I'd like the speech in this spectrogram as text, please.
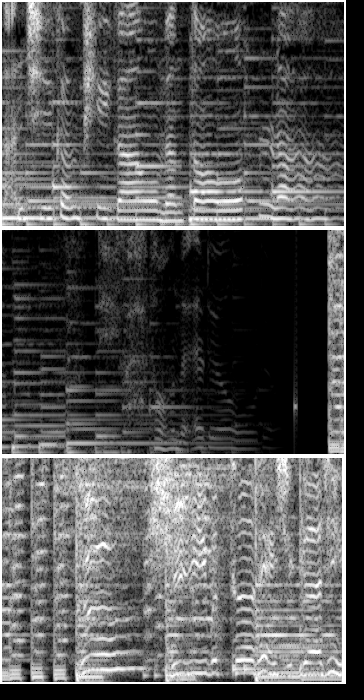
난 지금 비가 오면 떠올라 네가 더 내려오면. 2시부터 그 4시까지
